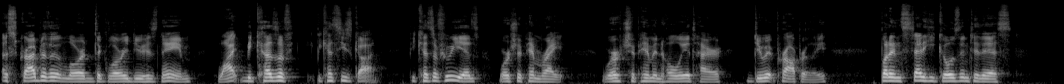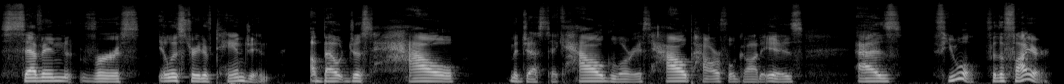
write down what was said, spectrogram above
"Ascribe to the Lord the glory due His name." Why? Because of because He's God, because of who He is. Worship Him right. Worship Him in holy attire. Do it properly. But instead, he goes into this seven verse illustrative tangent about just how majestic, how glorious, how powerful God is as fuel for the fire.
